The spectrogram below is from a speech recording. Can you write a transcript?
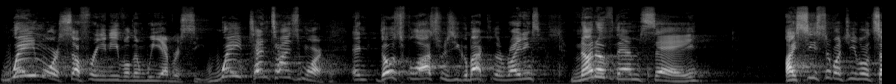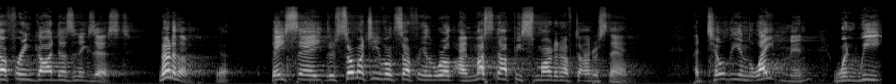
Way more suffering and evil than we ever see. Way 10 times more. And those philosophers, you go back to their writings, none of them say, I see so much evil and suffering, God doesn't exist. None of them. Yeah. They say, There's so much evil and suffering in the world, I must not be smart enough to understand. Until the Enlightenment, when we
